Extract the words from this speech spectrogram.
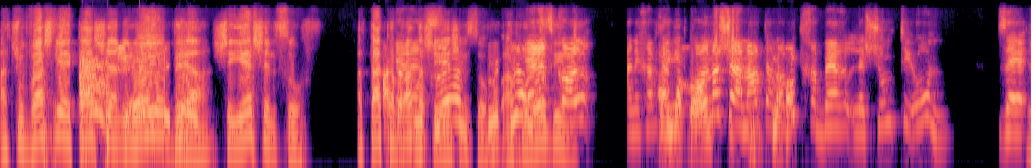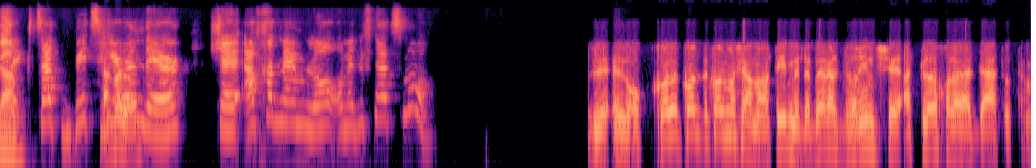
התשובה שלי הייתה שאני לא יודע שיש אינסוף. אתה אתה- קבעת שיש מצוין. אנחנו לא יודעים. אני חייבת אה, להגיד, נכון, כל מה שאמרת לא נכון. מתחבר לשום טיעון. זה קצת למה here לא? and there, שאף אחד מהם לא עומד בפני עצמו. זה, או כל, כל, כל מה שאמרתי מדבר על דברים שאת לא יכולה לדעת אותם.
